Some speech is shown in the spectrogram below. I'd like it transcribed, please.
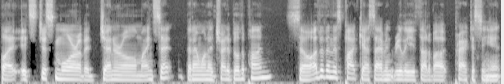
but it's just more of a general mindset that I want to try to build upon. So, other than this podcast, I haven't really thought about practicing it,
